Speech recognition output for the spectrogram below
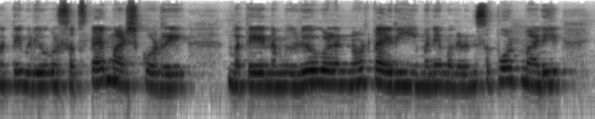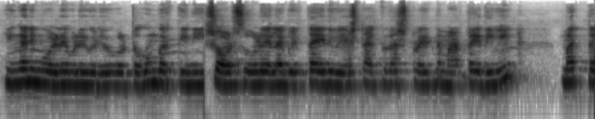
ಮತ್ತು ವಿಡಿಯೋಗಳು ಸಬ್ಸ್ಕ್ರೈಬ್ ಮಾಡಿಸ್ಕೊಡ್ರಿ, ಮತ್ತು ನಮ್ಮ ವಿಡಿಯೋಗಳನ್ನು ನೋಡ್ತಾ ಇರಿ ಮನೆ ಮಗಳನ್ನು ಸಪೋರ್ಟ್ ಮಾಡಿ, ಹಿಂಗೆ ನಿಮ್ಗೆ ಒಳ್ಳೆ ಒಳ್ಳೆ ವಿಡಿಯೋಗಳು ತೊಗೊಂಬರ್ತೀನಿ ಶಾರ್ಟ್ಸ್ಗಳು ಎಲ್ಲ ಬಿಡ್ತಾ ಇದೀವಿ ಎಷ್ಟಾಗ್ತದೆ ಅಷ್ಟು ಪ್ರಯತ್ನ ಮಾಡ್ತಾ ಇದ್ದೀವಿ ಮತ್ತು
